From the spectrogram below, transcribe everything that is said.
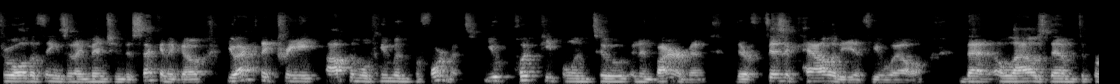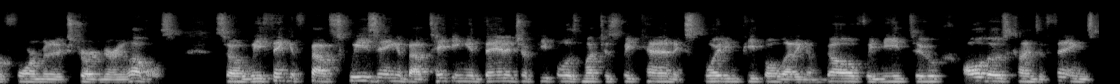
through all the things that I mentioned a second ago, you actually create optimal human performance. You put people into an environment, their physicality, if you will, that allows them to perform at extraordinary levels. So we think about squeezing, about taking advantage of people as much as we can, exploiting people, letting them go if we need to, all those kinds of things.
